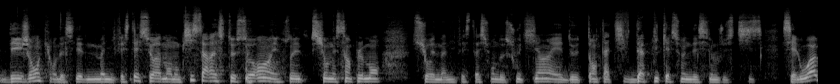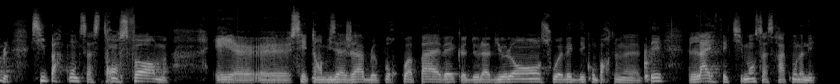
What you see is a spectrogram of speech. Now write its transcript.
des gens qui ont décidé de manifester sereinement. Donc si ça reste serein et si on est simplement sur une manifestation de soutien et de tentative d'application d'une décision de justice, c'est louable. Si par contre ça se transforme et c'est envisageable, pourquoi pas avec de la violence ou avec des comportements adaptés, là effectivement ça sera condamné.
